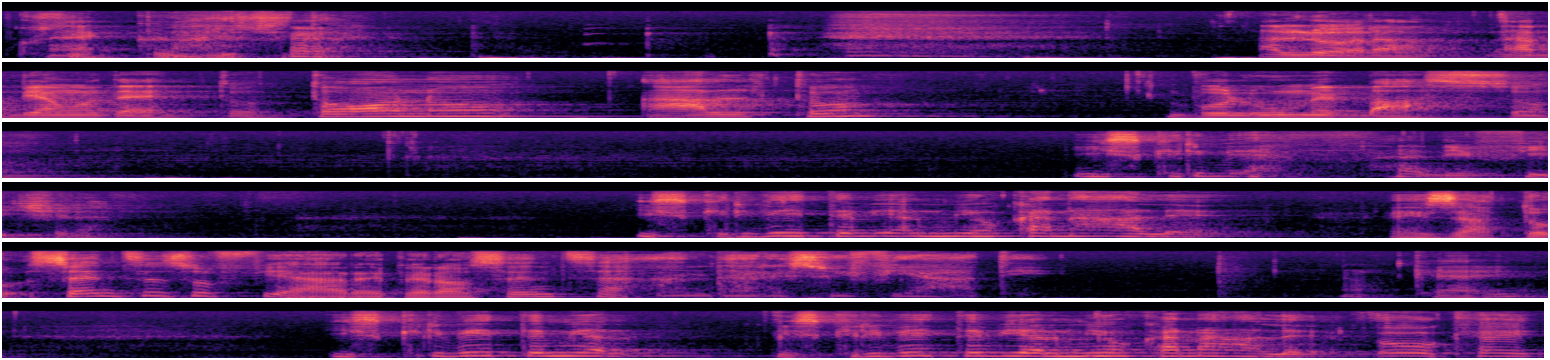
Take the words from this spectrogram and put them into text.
Così, Ecco. pubblicità. Allora, abbiamo detto tono alto, volume basso. Iscrive... È difficile. Iscrivetevi al mio canale. Esatto, senza soffiare però, senza andare sui fiati. Ok. Iscrivetemi al... Iscrivetevi al mio canale. Ok,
